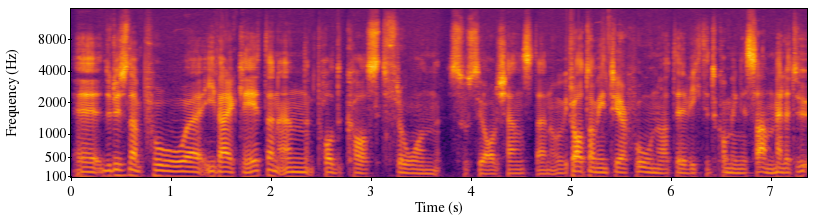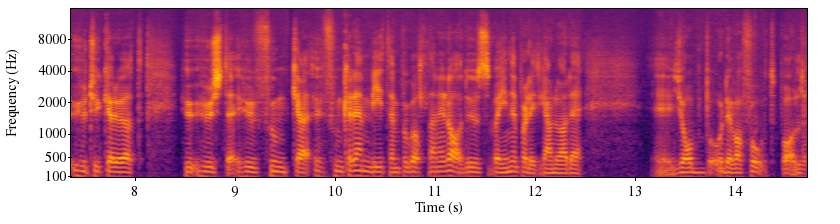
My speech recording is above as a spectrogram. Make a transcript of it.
Eh, du lyssnar på eh, I verkligheten, en podcast från socialtjänsten. Och vi pratar om integration och att det är viktigt att komma in i samhället. Hur, hur tycker du att, hur, hur, hur, funkar, hur funkar den biten på Gotland idag? Du var inne på det lite grann, du hade eh, jobb och det var fotboll.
